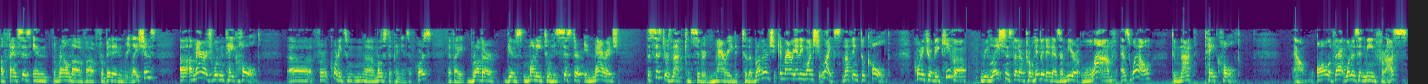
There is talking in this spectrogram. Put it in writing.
offenses in the realm of uh, forbidden relations, uh, a marriage wouldn't take hold. Uh, for according to uh, most opinions, of course, if a brother gives money to his sister in marriage, the sister is not considered married to the brother, and she can marry anyone she likes. Nothing took hold. According to Rabbi Kiva, relations that are prohibited as a mere lav as well do not take hold. Now, all of that, what does it mean for us?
